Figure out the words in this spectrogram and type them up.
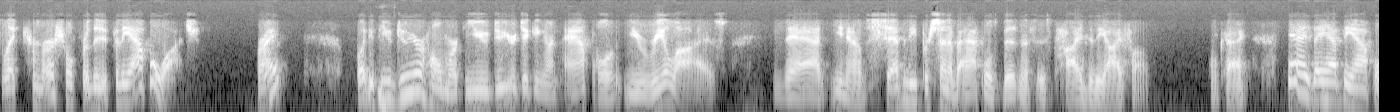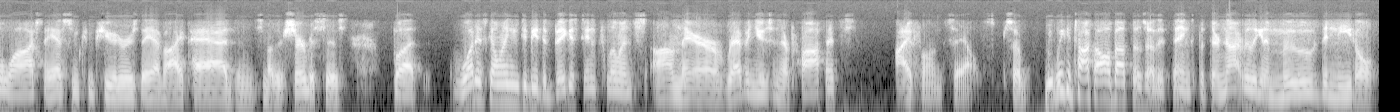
slick commercial for the for the Apple Watch, right? But if you do your homework, you do your digging on Apple, you realize that you know seventy percent of Apple's business is tied to the iPhone. Okay, yeah, they have the Apple Watch, they have some computers, they have iPads and some other services, but what is going to be the biggest influence on their revenues and their profits? iPhone sales. So we can talk all about those other things, but they're not really going to move the needle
